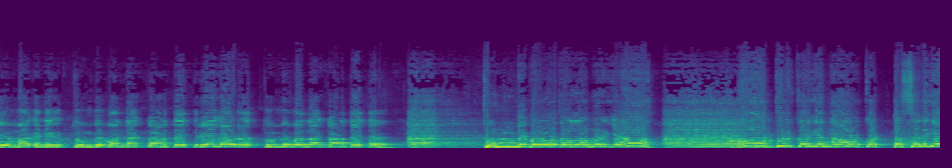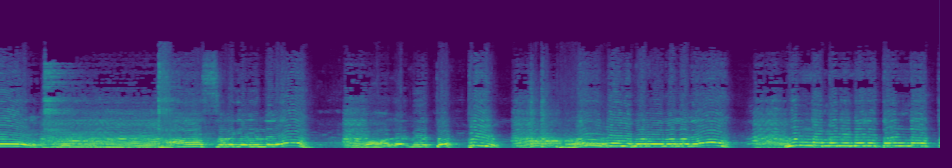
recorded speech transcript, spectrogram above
ಈ ಮಗನಿಗೆ ತುಂಬಿ ಬಂದಂಗ ಕಾಣ್ತೈತ್ರಿ ಗೌಡ್ರ, ತುಂಬಿ ಬಂದಂಗ ಕಾಣ್ತೈತೆ. ತುಂಬಿ ಬರೋದಲ್ಲ ಮುರ್ಗ್ಯಾ ಆ ತುರ್ಕರಿಗೆ ನಾವು ಕೊಟ್ಟ ಸಲಿಗೆ, ಆ ಸಲಿಗೆಯಿಂದಲೇ ವಾಲಮೆ ತಪ್ಪಿ ಮೈ ಮೇಲೆ ಬರೋದಲ್ಲದೆ ಉಣ್ಣ ಮನೆ ಮೇಲೆ ದಂಡ ಎತ್ತ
